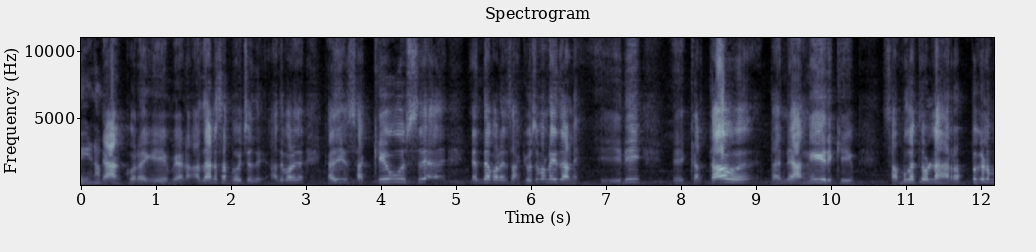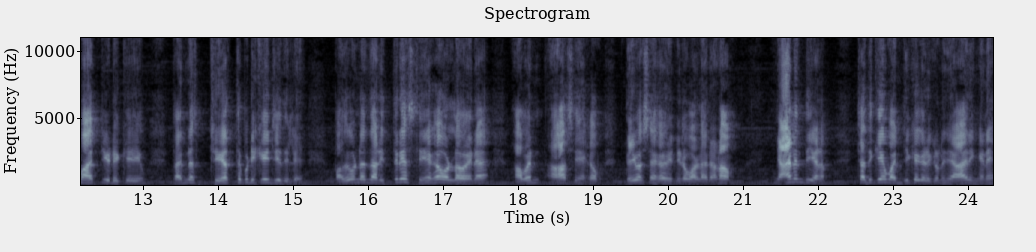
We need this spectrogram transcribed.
വേണം. ഞാൻ കുറയുകയും വേണം. അതാണ് സംഭവിച്ചത്. അത് പറഞ്ഞ അത് സഖ്യൂസ് എന്താ പറയുക സഖ്യൂസ് പറഞ്ഞ ഇതാണ്. ഇനി കർത്താവ് തന്നെ അംഗീകരിക്കുകയും സമൂഹത്തിലുള്ള അറപ്പുകൾ മാറ്റിയെടുക്കുകയും തന്നെ ചേർത്ത് പിടിക്കുകയും ചെയ്തില്ലേ? അപ്പം അതുകൊണ്ട് എന്താണ് ഇത്രയും സ്നേഹമുള്ളവന് അവൻ ആ സ്നേഹം ദൈവസ്നേഹം എന്നിൽ വളരണം. ഞാൻ എന്ത് ചെയ്യണം? ചതിക്കുകയും വഞ്ചിക്കുകയും കിടക്കണം ഞാനിങ്ങനെ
